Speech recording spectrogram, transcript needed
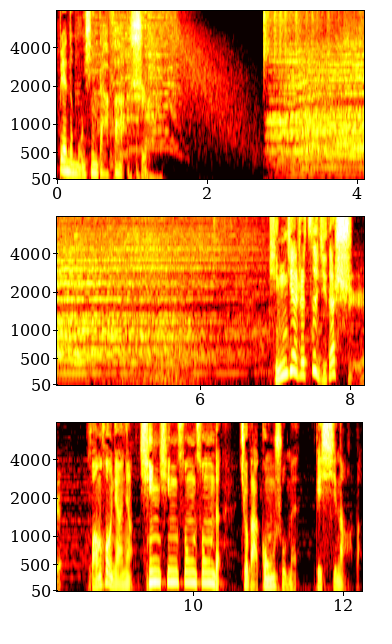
变得母性大发。是。凭借着自己的屎，皇后娘娘轻轻松松的就把公鼠们给洗脑了。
